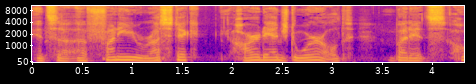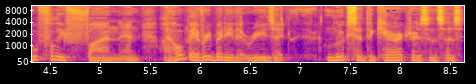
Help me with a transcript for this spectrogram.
It's a, a funny, rustic hard edged world, but it's hopefully fun. And I hope everybody that reads it looks at the characters and says,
